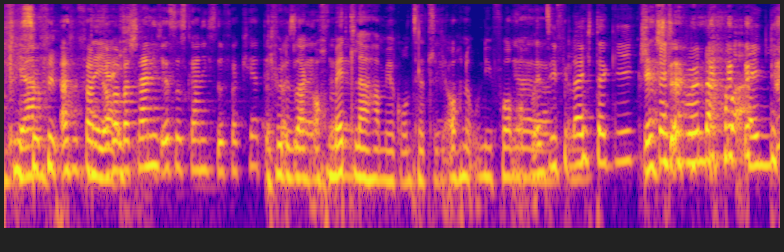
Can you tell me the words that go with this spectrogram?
nicht ja. so viel anfangen, naja, aber ich, wahrscheinlich ist es gar nicht so verkehrt. Ich würde sagen, auch Mettler haben ja grundsätzlich auch eine Uniform, ja, auch wenn ja, sie vielleicht dagegen sprechen würden, aber eigentlich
